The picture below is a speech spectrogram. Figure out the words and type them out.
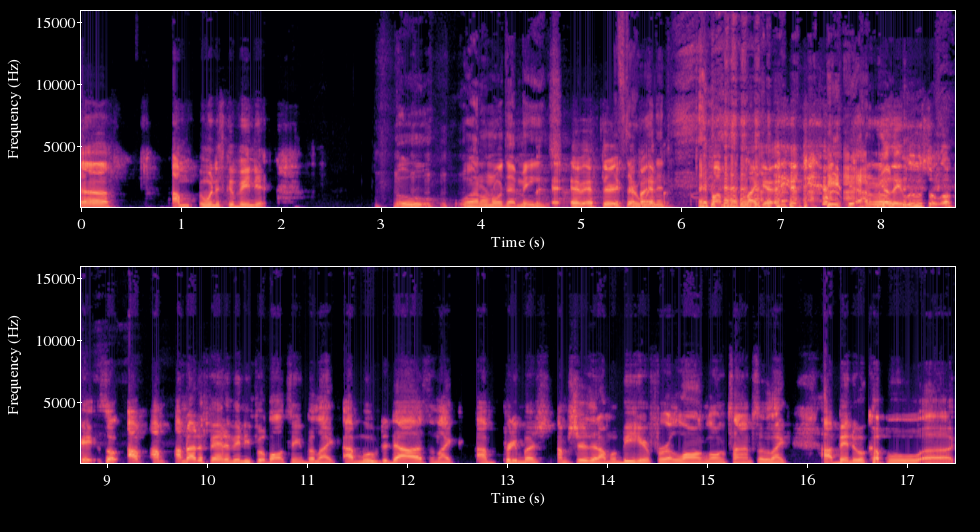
Uh, I'm when it's convenient. Oh, well, I don't know what that means. If, if they're If they're I- winning. if, I'm like I don't know. because they lose. So okay, so I'm, I'm I'm not a fan of any football team, but like I moved to Dallas and like I'm pretty much I'm sure that I'm gonna be here for a long, long time. So like I've been to a couple uh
